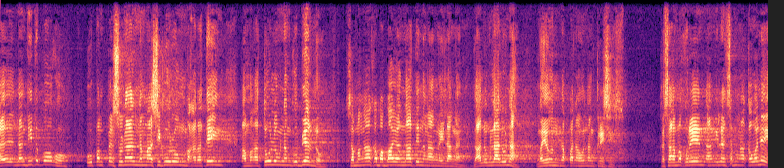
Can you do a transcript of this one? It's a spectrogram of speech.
ay nandito po ako upang personal na masigurong makarating ang mga tulong ng gobyerno sa mga kababayan natin nangangailangan, lalong-lalo na ngayon na panahon ng krisis. Kasama ko rin ang ilan sa mga kawani.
